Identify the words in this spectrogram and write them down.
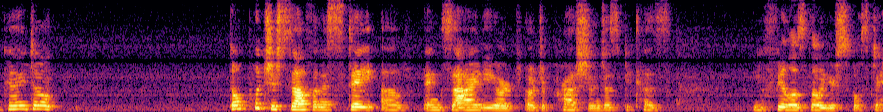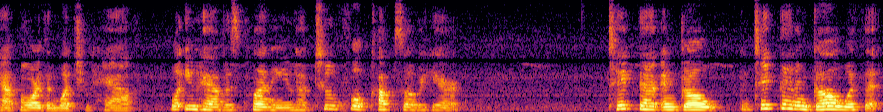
Okay? Don't don't put yourself in a state of anxiety or, or depression just because you feel as though you're supposed to have more than what you have. What you have is plenty. You have two full cups over here. Take that and go take that and go with it.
